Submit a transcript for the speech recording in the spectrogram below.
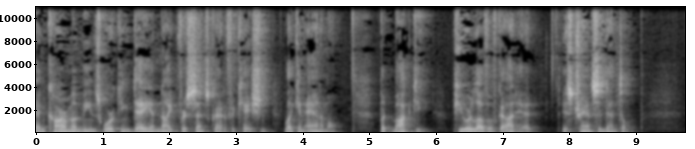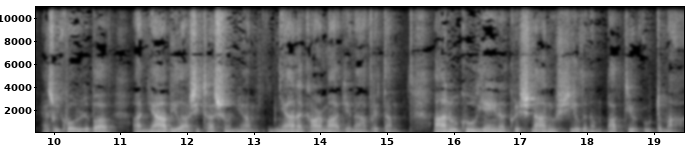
And karma means working day and night for sense gratification, like an animal. But bhakti, pure love of Godhead, is transcendental. As we quoted above, Anyabhilashita shunyam, jnana karma dhyanavritam, anukulyena krishnanu shildanam bhaktir uttama.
